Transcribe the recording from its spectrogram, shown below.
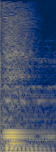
Bye.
